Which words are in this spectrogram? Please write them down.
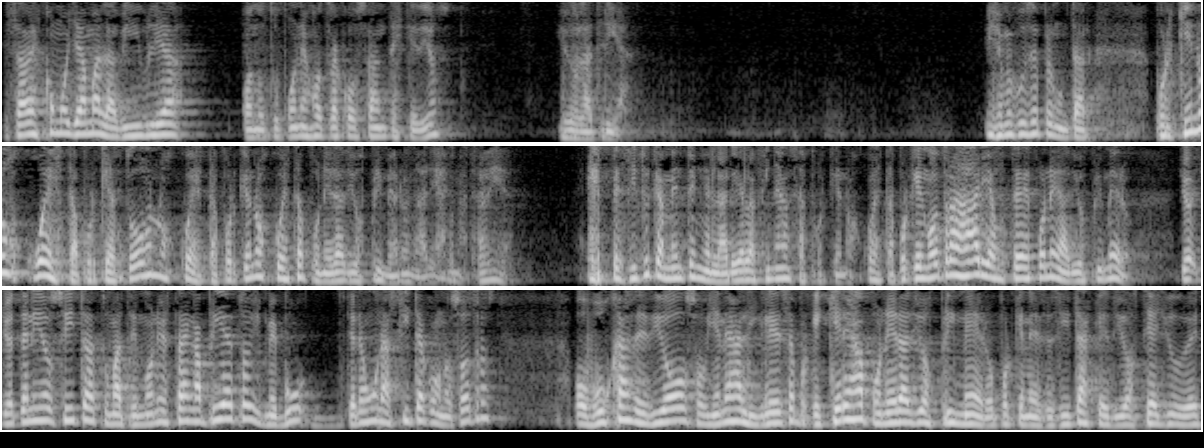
¿Y sabes cómo llama la Biblia cuando tú pones otra cosa antes que Dios? Idolatría. Y yo me puse a preguntar, ¿por qué nos cuesta? Porque a todos nos cuesta. ¿Por qué nos cuesta poner a Dios primero en áreas de nuestra vida? Específicamente en el área de las finanzas, ¿por qué nos cuesta? Porque en otras áreas ustedes ponen a Dios primero. Yo, he tenido citas, tu matrimonio está en aprieto y me tienes una cita con nosotros. O buscas de Dios o vienes a la iglesia porque quieres poner a Dios primero, porque necesitas que Dios te ayude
